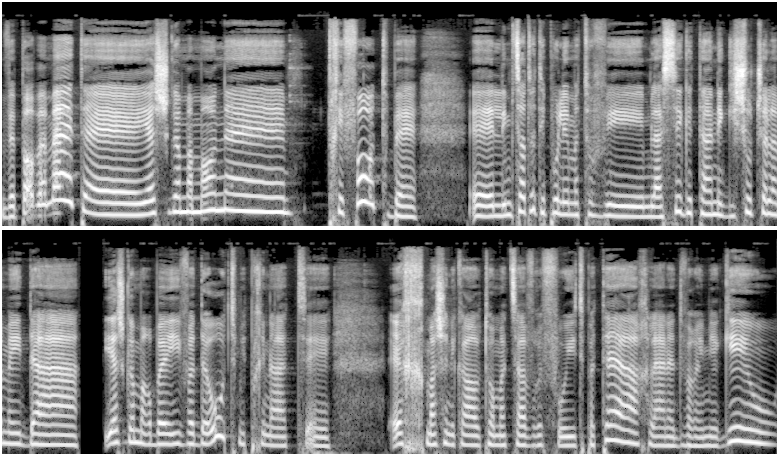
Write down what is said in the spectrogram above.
ופה באמת אה, יש גם המון אה, דחיפות ב... אה, למצוא את הטיפולים הטובים, להשיג את הנגישות של המידע. יש גם הרבה אי-ודאות מבחינת איך מה שנקרא אותו מצב רפואי יתפתח, לאן הדברים יגיעו.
